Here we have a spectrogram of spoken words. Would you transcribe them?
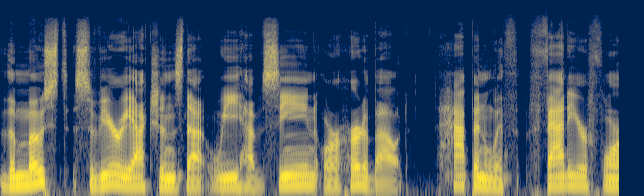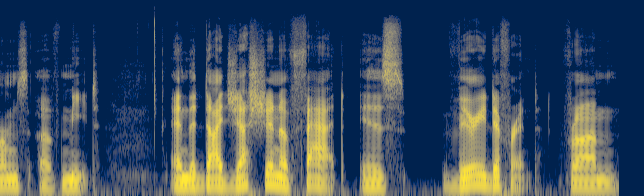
the most severe reactions that we have seen or heard about happen with fattier forms of meat. And the digestion of fat is very different from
